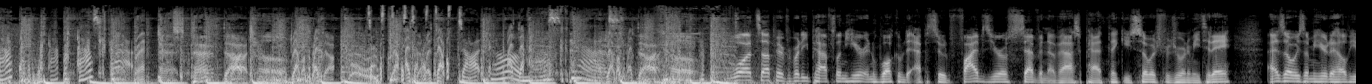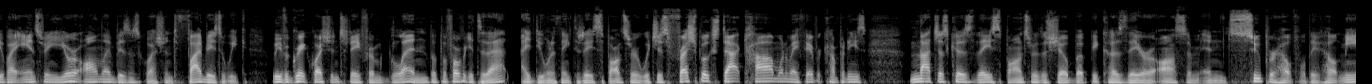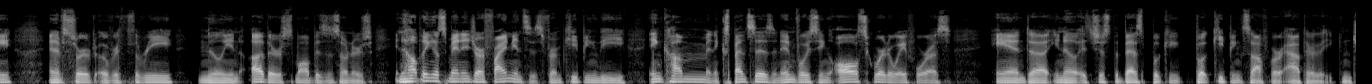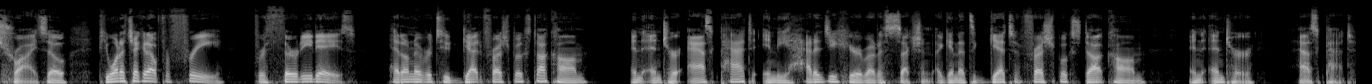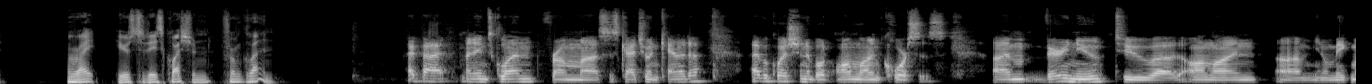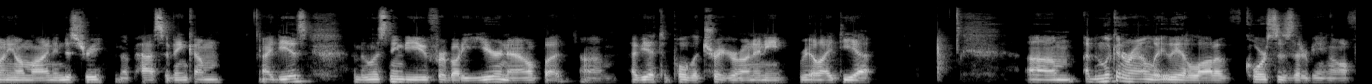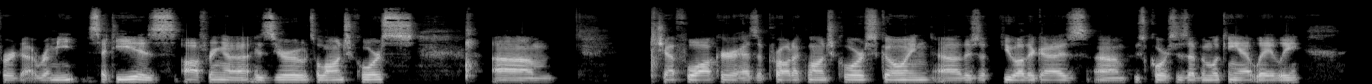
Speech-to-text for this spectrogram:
Ask Pat. AskPat.com. Dot com. AskPat. What's up, everybody? Pat Flynn here, and welcome to episode 507 of Ask Pat. Thank you so much for joining me today. As always, I'm here to help you by answering your online business questions five days a week. We have a great question today from Glenn, but before we get to that, I do want to thank today's sponsor, which is FreshBooks.com, one of my favorite companies, not just because they sponsor the show, but because they are awesome and super helpful. They've helped me and have served over 3 million other small business owners in helping us manage our finances from keeping the income and expenses and invoicing all squared away for us. And, uh, you know, it's just the best booking, bookkeeping software out there that you can try. So if you want to check it out for free for 30 days, head on over to getfreshbooks.com and enter Ask Pat in the How Did You Hear About Us section. Again, that's getfreshbooks.com and enter Ask Pat. All right, here's today's question from Glenn. Hi, Pat. My name's Glenn from uh, Saskatchewan, Canada. I have a question about online courses. I'm very new to uh, the online, um, you know, make money online industry and the passive income ideas. I've been listening to you for about a year now, but um, have yet to pull the trigger on any real idea. Um, I've been looking around lately at a lot of courses that are being offered. Uh, Ramit Sethi is offering a, his zero to launch course. Um, Jeff Walker has a product launch course going. Uh, there's a few other guys um, whose courses I've been looking at lately.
